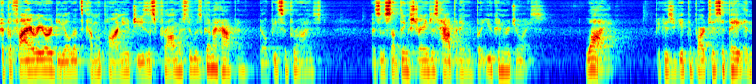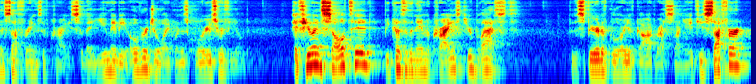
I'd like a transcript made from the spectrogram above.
at the fiery ordeal that's come upon you. Jesus promised it was going to happen. Don't be surprised as if something strange is happening, but you can rejoice. Why? because you get to participate in the sufferings of Christ so that you may be overjoyed when his glory is revealed. If you're insulted because of the name of Christ, you're blessed. For the spirit of glory of God rests on you. If you suffer,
